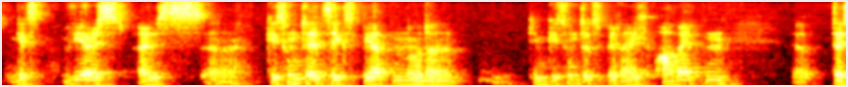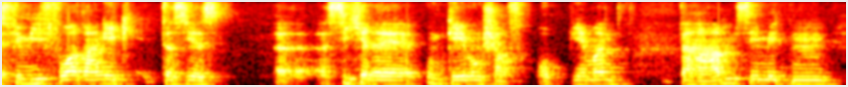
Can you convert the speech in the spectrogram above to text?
jetzt wir als, als äh, Gesundheitsexperten oder im Gesundheitsbereich arbeiten, äh, da ist für mich vorrangig, dass ich es, äh, eine sichere Umgebung schaffe. Ob jemand daheim sie mit dem,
